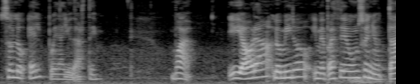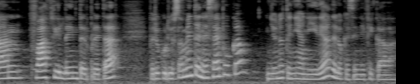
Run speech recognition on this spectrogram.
solo él puede ayudarte. Buah. Y ahora lo miro y me parece un sueño tan fácil de interpretar, pero curiosamente en esa época yo no tenía ni idea de lo que significaba.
